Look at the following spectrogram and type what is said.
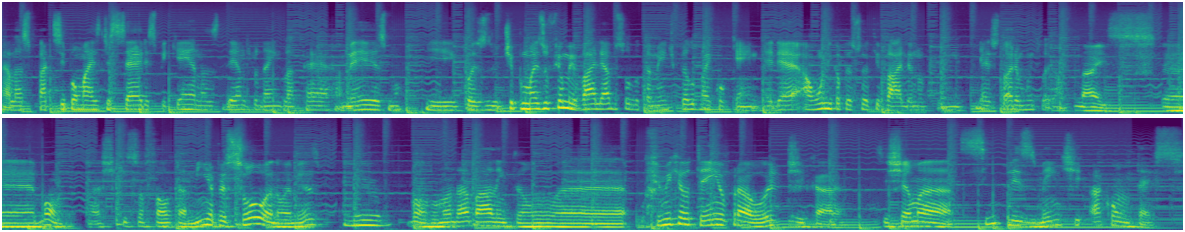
Elas participam mais de séries pequenas dentro da Inglaterra mesmo e coisas do tipo, mas o filme vale absolutamente pelo Michael Caine. Ele é a única pessoa que vale no filme e a história é muito legal. Nice. É, bom, acho que só falta a minha pessoa, não é mesmo? Bom, vou mandar a bala então. É, o filme que eu tenho pra hoje, cara, se chama Simplesmente Acontece.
